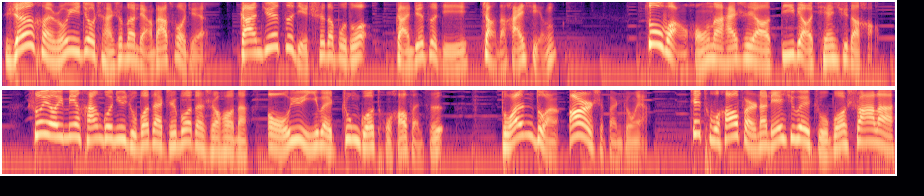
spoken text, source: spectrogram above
人很容易就产生的两大错觉：感觉自己吃的不多，感觉自己长得还行。做网红呢，还是要低调谦虚的好。说有一名韩国女主播在直播的时候呢，偶遇一位中国土豪粉丝，短短二十分钟呀。这土豪粉呢，连续为主播刷了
